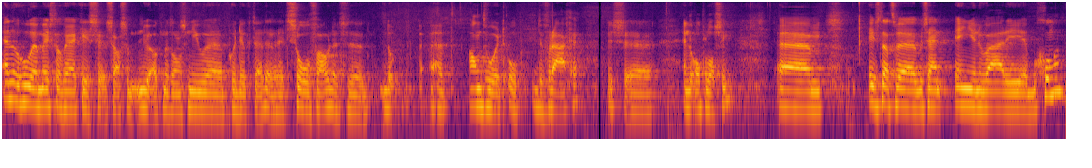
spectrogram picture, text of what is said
En hoe we meestal werken is, eh, zoals we nu ook met ons nieuwe product, hè, dat heet Solvo, dat is de, de- het antwoord op de vragen dus, eh, en de oplossing. Ehm, is dat we, we zijn 1 januari eh, begonnen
